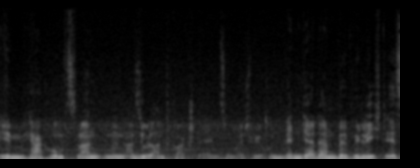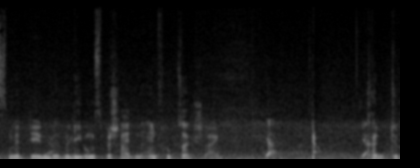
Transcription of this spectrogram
im Herkunftsland einen Asylantrag stellen zum Beispiel. Und wenn der dann bewilligt ist, mit dem Bewilligungsbescheid in ein Flugzeug steigen. Ja. Ja. Ja. Könnte,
